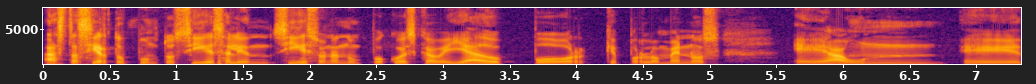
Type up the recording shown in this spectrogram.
hasta cierto punto sigue saliendo, sigue sonando un poco descabellado porque por lo menos eh, aún eh,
